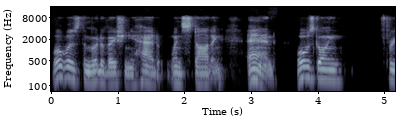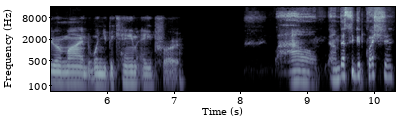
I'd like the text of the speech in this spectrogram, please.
what was the motivation you had when starting, and what was going through your mind when you became a pro? Wow, um, that's a good question.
